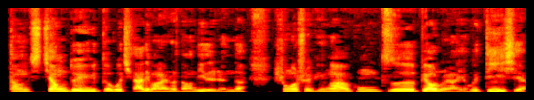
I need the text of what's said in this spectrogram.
当相对于德国其他地方来说，当地的人的生活水平啊、工资标准啊也会低一些。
